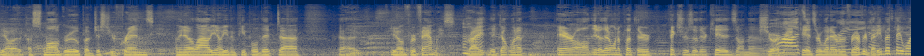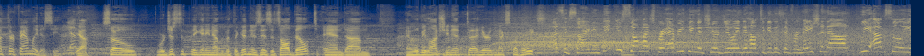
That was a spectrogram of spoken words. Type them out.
you know a, a small group of just your friends, I mean, it allow you know even people that uh, uh, you know for families, Uh-huh. right? That don't want to air all you know they don't want to put their pictures of their kids on the Sure. Oh, grandkids or whatever for great everybody, but they want their family to see it. Yep. Yeah. So we're just at the beginning of it, but the good news is it's all built, and um, and we'll be launching it uh, here in the next couple weeks. That's exciting. Thank you so much for everything that you're doing to help to get this information out. We absolutely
